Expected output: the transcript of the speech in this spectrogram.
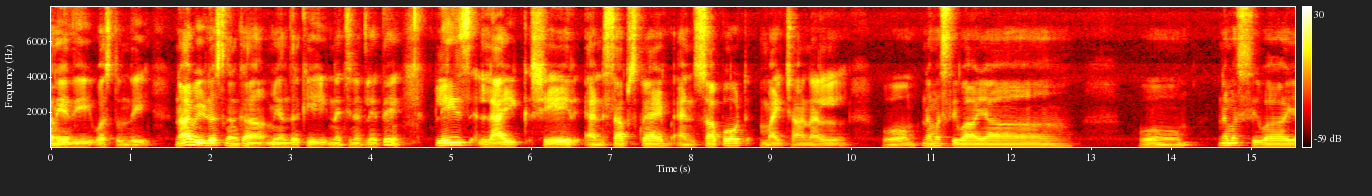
అనేది వస్తుంది. నా వీడియోస్ కనుక మీ అందరికీ నచ్చినట్లయితే please like share and subscribe and support my channel. ఓం నమ శివాయ. ఓం నమ శివాయ.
